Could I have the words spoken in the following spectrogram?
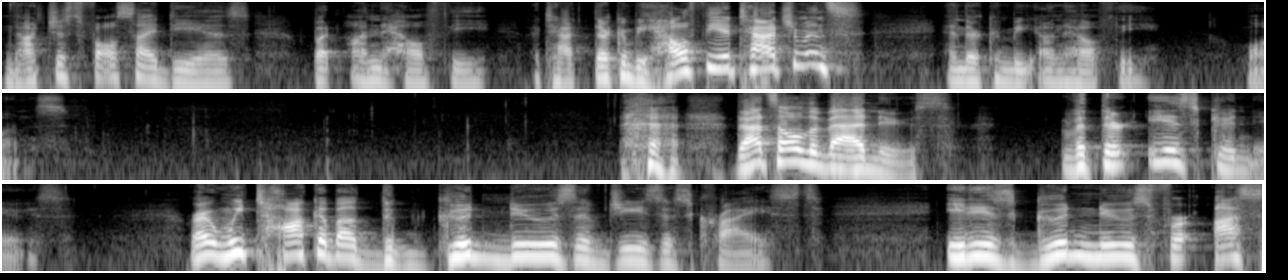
not just false ideas, but unhealthy attachments. There can be healthy attachments and there can be unhealthy ones. That's all the bad news. But there is good news, right? When we talk about the good news of Jesus Christ, it is good news for us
